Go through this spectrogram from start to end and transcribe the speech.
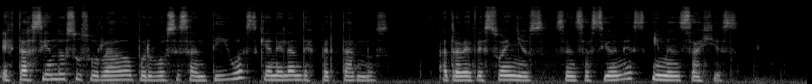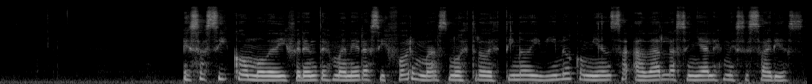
está siendo susurrado por voces antiguas que anhelan despertarnos, a través de sueños, sensaciones y mensajes. Es así como de diferentes maneras y formas nuestro destino divino comienza a dar las señales necesarias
